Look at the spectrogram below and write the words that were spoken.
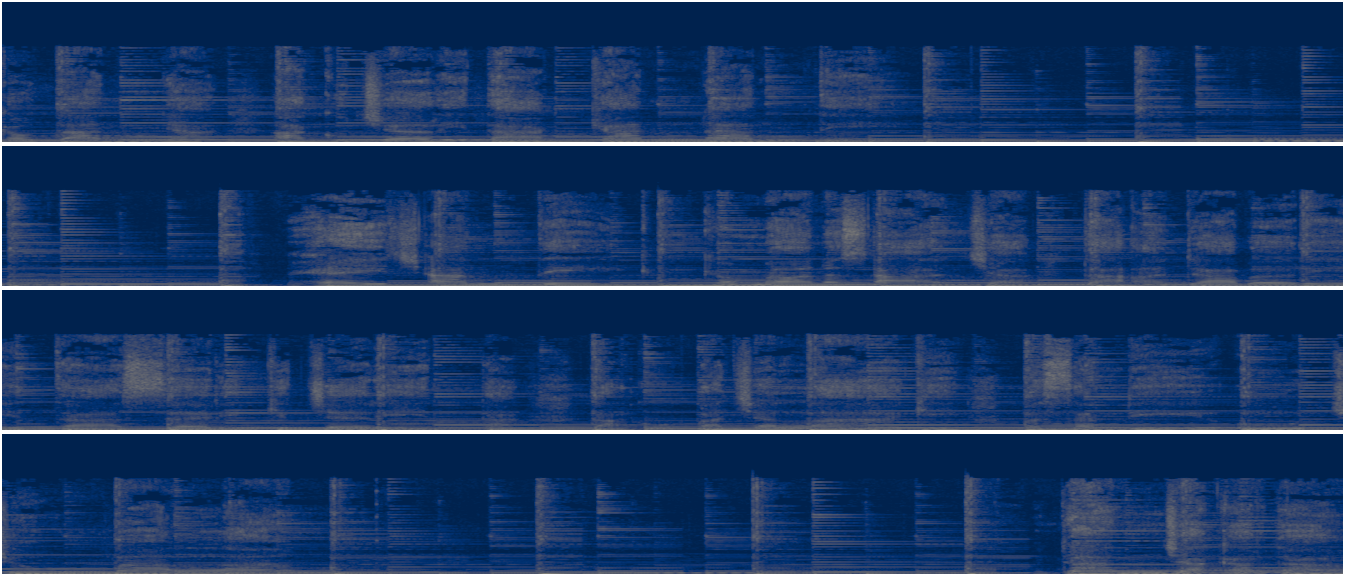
kau tanya, aku ceritakan nanti. Hei cantik, ke mana saja? Tak ada berita, sedikit cerita. Tak ku baca lagi pesan di Jakarta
